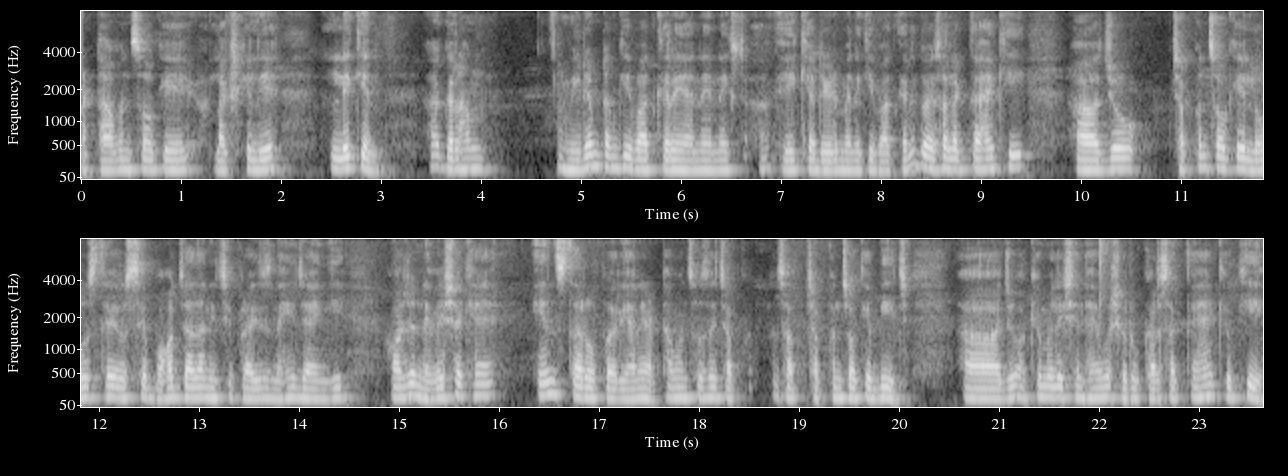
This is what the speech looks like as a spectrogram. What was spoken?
अट्ठावन के लक्ष्य के लिए। लेकिन अगर हम मीडियम टर्म की बात करें, यानी नेक्स्ट एक या डेढ़ महीने की बात करें तो ऐसा लगता है कि जो छप्पन सौ के लोज थे, उससे बहुत ज़्यादा नीचे प्राइस नहीं जाएँगी। और जो निवेशक हैं, इन स्तरों पर, यानी अट्ठावन सौ से छप छप्पन सौ के बीच जो अक्यूमुलेशन है, वो शुरू कर सकते हैं, क्योंकि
